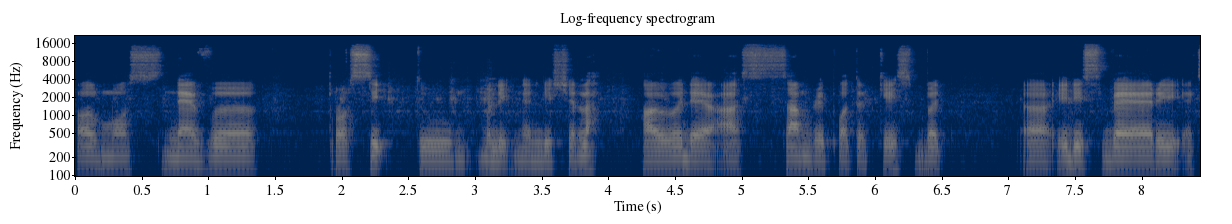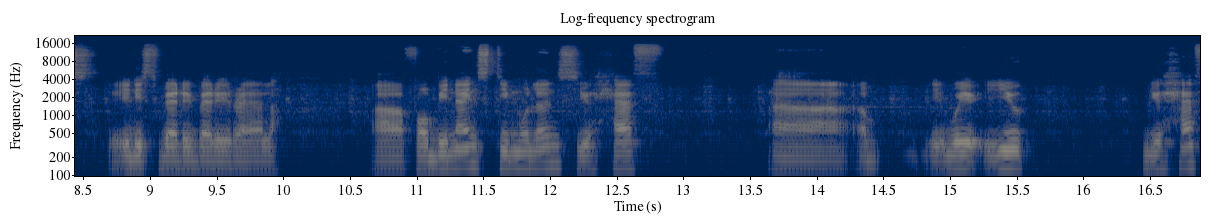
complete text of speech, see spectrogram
almost never proceed to malignant lesion lah. However there are some reported case but uh, it is very it is very very rare lah. Uh, for benign stimulants you have a, you you have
